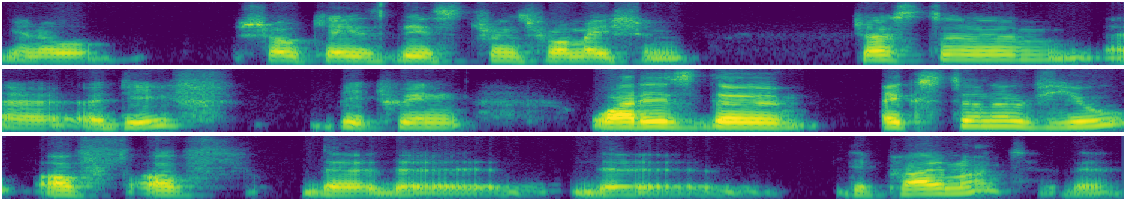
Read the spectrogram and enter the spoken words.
you know showcase this transformation. Just um, a, a diff between what is the external view of of the the, the deployment, the,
